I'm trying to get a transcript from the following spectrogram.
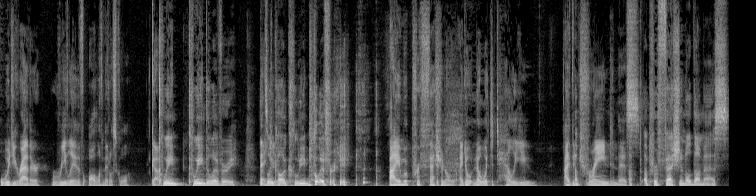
would you rather relive all of middle school? Go. Clean clean delivery. That's Thank what we you. call it clean delivery. I am a professional. I don't know what to tell you. I've been trained in this. a professional dumbass.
